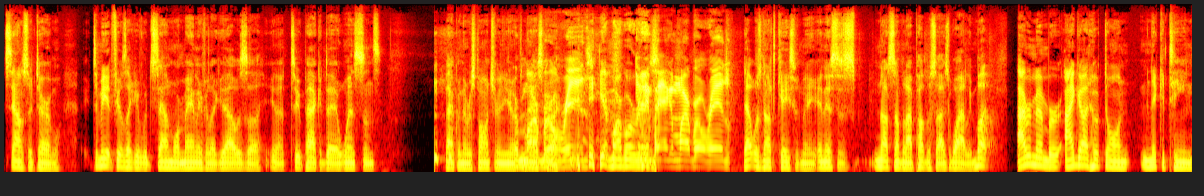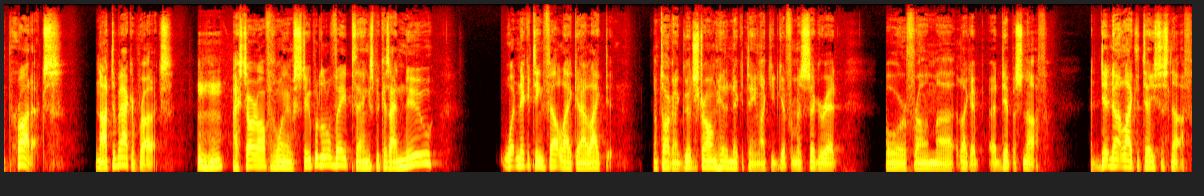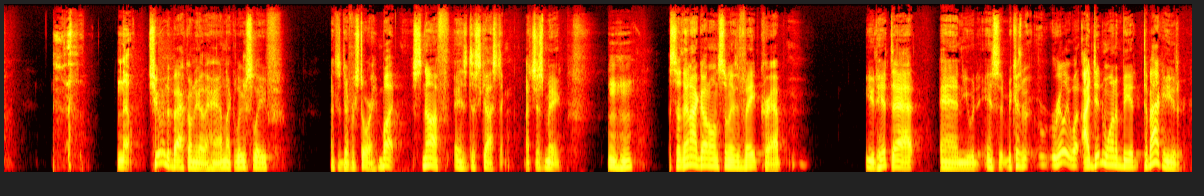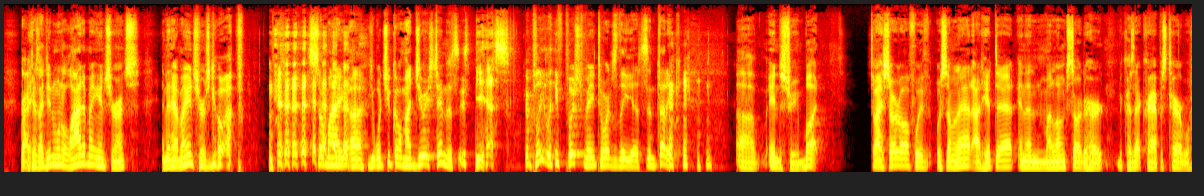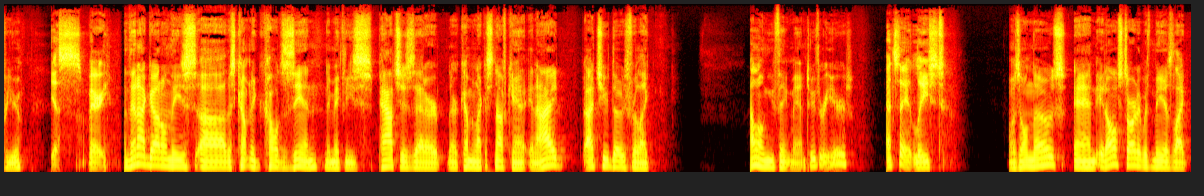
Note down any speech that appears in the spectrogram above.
sounds so terrible. To me, it feels like it would sound more manly if you're like, yeah, I was, uh, you know, two pack a day of Winston's back when they were sponsoring, you know, Or Marlboro Reds. yeah, Marlboro Give me a Reds. bag of Marlboro Reds. That was not the case with me, and this is not something I publicized widely. But I remember I got hooked on nicotine products, not tobacco products. Mm-hmm. I started off with one of them stupid little vape things because I knew what nicotine felt like and I liked it. I'm talking a good strong hit of nicotine, like you'd get from a cigarette or from uh, like a, a dip of snuff. I did not like the taste of snuff. No. Chewing tobacco, on the other hand, like loose leaf, that's a different story. But snuff is disgusting. That's just me. Mm-hmm. So then I got on some of this vape crap. You'd hit that, and you would instant because really, what I didn't want to be a tobacco user Right. because I didn't want to lie to my insurance and then have my insurance go up. so my uh, what you call my Jewish tendencies yes. completely pushed me towards the uh, synthetic uh, industry. But so I started off with with some of that. I'd hit that, and then my lungs started to hurt because that crap is terrible for you. Yes. Very. And then I got on these uh, this company called Zyn. They make these pouches that are they're coming like a snuff can, and I I chewed those for like how long you think, man? Two three years. I'd say at least. I was on those, and it all started with me as like,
